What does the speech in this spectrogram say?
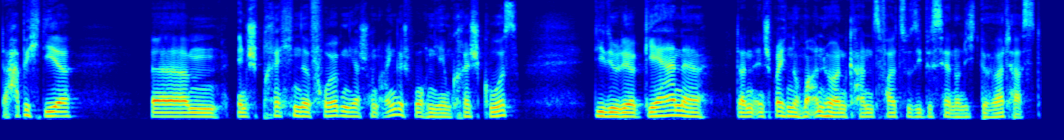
Da habe ich dir ähm, entsprechende Folgen ja schon eingesprochen hier im Crashkurs, die du dir gerne dann entsprechend nochmal anhören kannst, falls du sie bisher noch nicht gehört hast.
